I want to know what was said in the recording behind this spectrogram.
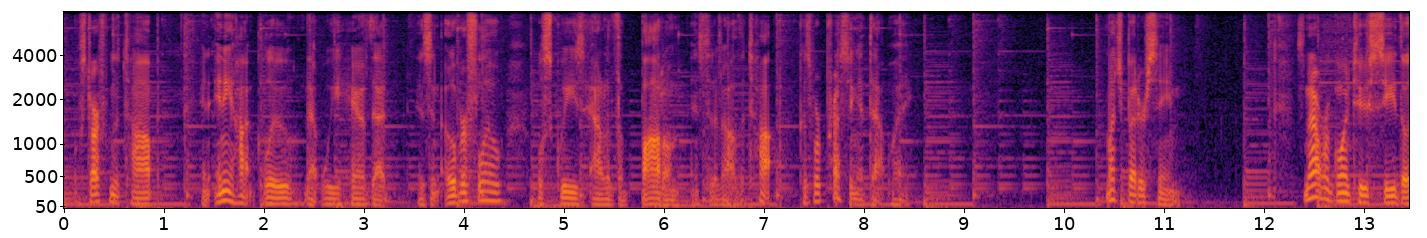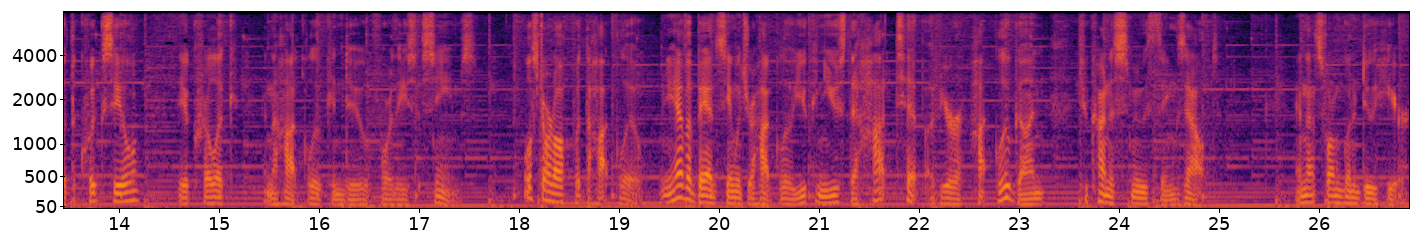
We'll start from the top and any hot glue that we have that is an overflow will squeeze out of the bottom instead of out of the top because we're pressing it that way. Much better seam. So now we're going to see what the Kwik Seal, the acrylic, and the hot glue can do for these seams. We'll start off with the hot glue. When you have a bad seam with your hot glue, you can use the hot tip of your hot glue gun to kind of smooth things out. And that's what I'm going to do here.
